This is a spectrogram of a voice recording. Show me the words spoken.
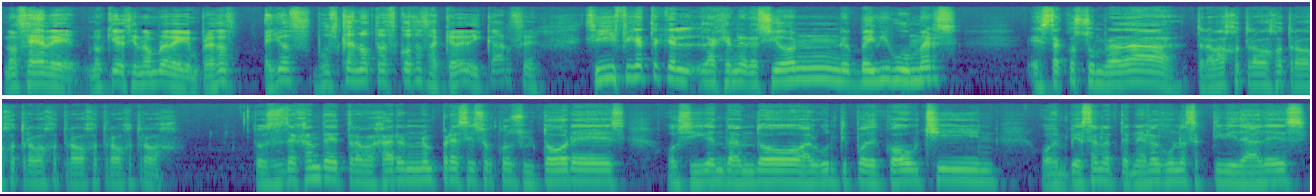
no sé, de, no quiero decir nombre de empresas, ellos buscan otras cosas a qué dedicarse. Sí, fíjate que la generación baby boomers está acostumbrada a trabajo, trabajo, trabajo, trabajo, trabajo, trabajo, trabajo. Entonces dejan de trabajar en una empresa y son consultores o siguen dando algún tipo de coaching o empiezan a tener algunas actividades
